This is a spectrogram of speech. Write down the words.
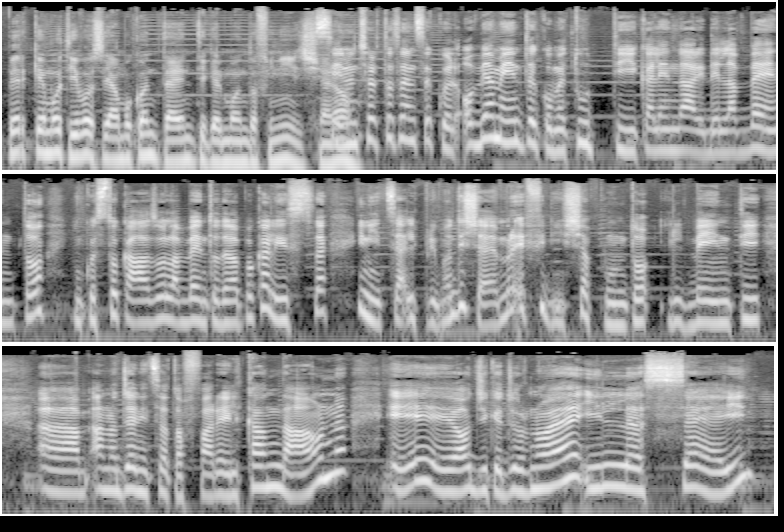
per che motivo siamo contenti che il mondo finisce. Sì, no? in un certo senso è quello. Ovviamente come tutti i calendari calendari dell'avvento, in questo caso l'avvento dell'Apocalisse inizia il primo dicembre e finisce appunto il 20. Uh, hanno già iniziato a fare il countdown e oggi che giorno è? Il 6.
